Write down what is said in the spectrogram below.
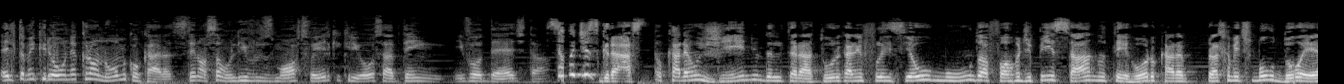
Ele também criou o Necronômico, cara. Você tem noção? O livro dos mortos foi ele que criou, sabe? Tem Evil Dead e tal. Isso é uma desgraça. O cara é um gênio da literatura. O cara influenciou o mundo, a forma de pensar no terror. O cara praticamente moldou ela.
